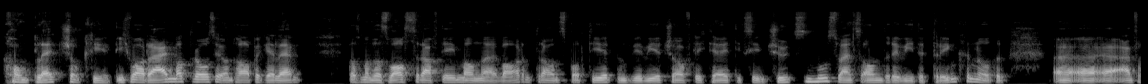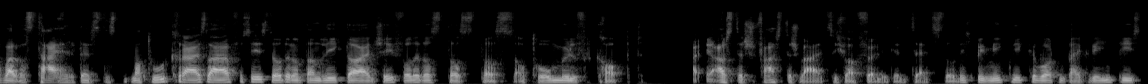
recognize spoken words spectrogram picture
Komplett schockiert. Ich war Rheinmatrose und habe gelernt, dass man das Wasser, auf dem man äh, Waren transportiert und wir wirtschaftlich tätig sind, schützen muss, weil es andere wieder trinken oder äh, äh, einfach weil das Teil des, des, Naturkreislaufes ist, oder? Und dann liegt da ein Schiff, oder, das, das, das Atommüll verkappt. Äh, aus der, aus der Schweiz. Ich war völlig entsetzt. Oder? Ich bin Mitglied geworden bei Greenpeace.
